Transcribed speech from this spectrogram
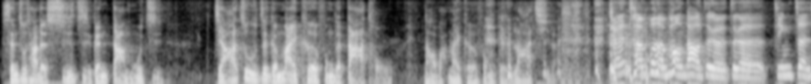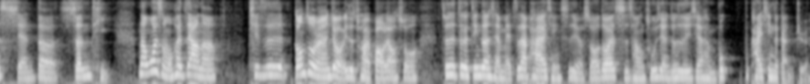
伸出她的食指跟大拇指夹住这个麦克风的大头，然后把麦克风给拉起来，全程不能碰到这个这个金正贤的身体。那为什么会这样呢？其实工作人员就有一直出来爆料说，就是这个金正贤每次在拍爱情戏的时候，都会时常出现就是一些很不。开心的感觉。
